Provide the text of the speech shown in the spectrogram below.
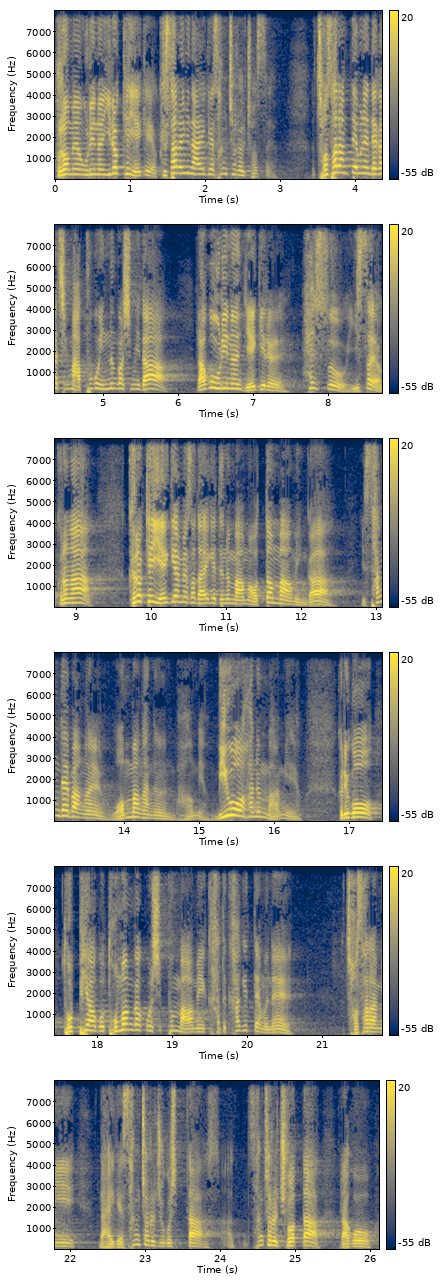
그러면 우리는 이렇게 얘기해요. 그 사람이 나에게 상처를 줬어요. 저 사람 때문에 내가 지금 아프고 있는 것입니다. 라고 우리는 얘기를 할 수 있어요. 그러나 그렇게 얘기하면서 나에게 드는 마음은 어떤 마음인가? 상대방을 원망하는 마음이에요. 미워하는 마음이에요. 그리고 도피하고 도망가고 싶은 마음이 가득하기 때문에 저 사람이 나에게 상처를 주고 싶다, 상처를 주었다라고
